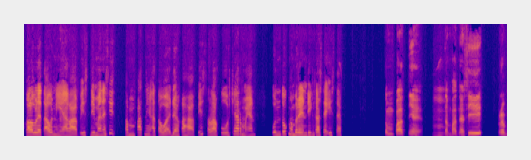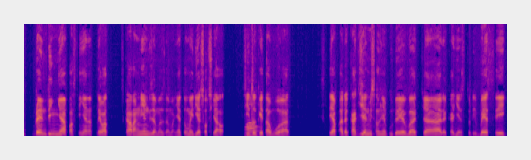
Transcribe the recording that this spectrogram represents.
kalau boleh tahu nih ya Kak Hafiz, di mana sih tempat nih atau wadah Kak Hafiz selaku chairman untuk nge-branding KCI Sep? tempatnya ya Hmm. tempatnya sih rebrandingnya pastinya lewat sekarang nih yang zaman zamannya tuh media sosial situ Wow. kita buat setiap ada kajian misalnya budaya baca ada kajian studi basic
